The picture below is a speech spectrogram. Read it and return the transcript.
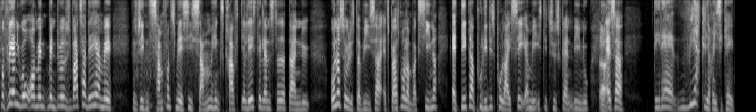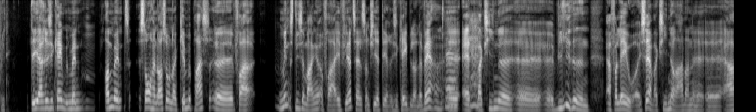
på flere niveauer, men, men du ved, hvis vi bare tager det her med hvis man siger, den samfundsmæssige sammenhængskraft. Jeg læste et eller andet sted, at der er en ny undersøgelse, der viser, at spørgsmål om vacciner er det, der politisk polariserer mest i Tyskland lige nu. Ja. Altså, det er da virkelig risikabelt. Det er risikabelt, men omvendt står han også under et kæmpe pres øh, fra mindst lige så mange, og fra et flertal, som siger, at det er risikabelt at lade være, ja. øh, at vaccinevilligheden øh, er for lav, og især vaccineretterne øh, er,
